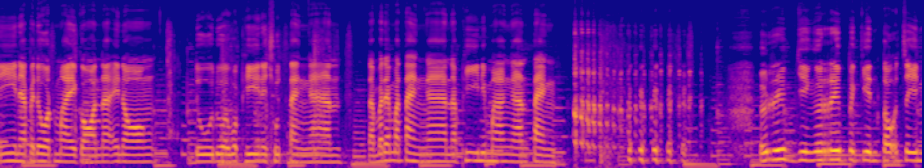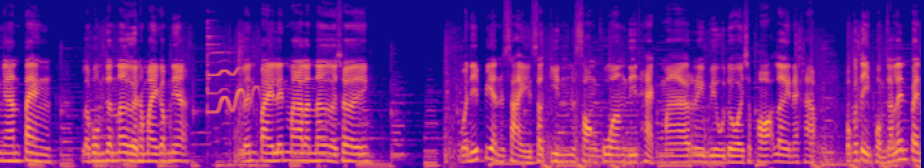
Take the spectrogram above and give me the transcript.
นี่นะไปโดดใหม่ก่อนนะไอ้น้อง ดูด้วยว่าพี่ในชุดแต่งงาน แต่ไม่ได้มาแต่งงานนะพี่นี่มางานแต่ง รีบยิงรีบไปกินโต๊ะจีนงานแต่ง แล้วผมจะเนอร์ทำไมครับเนี่ย เล่นไปเล่นมาละเนอร์เฉย วันนี้เปลี่ยนใส่สกินซองควง d t แทมารีวิวโดยเฉพาะเลยนะครับ ปกติผมจะเล่นเป็น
